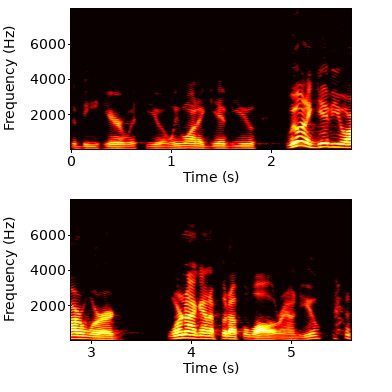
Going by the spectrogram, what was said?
to be here with you. And we want to give you, we want to give you our word. We're not going to put up a wall around you.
